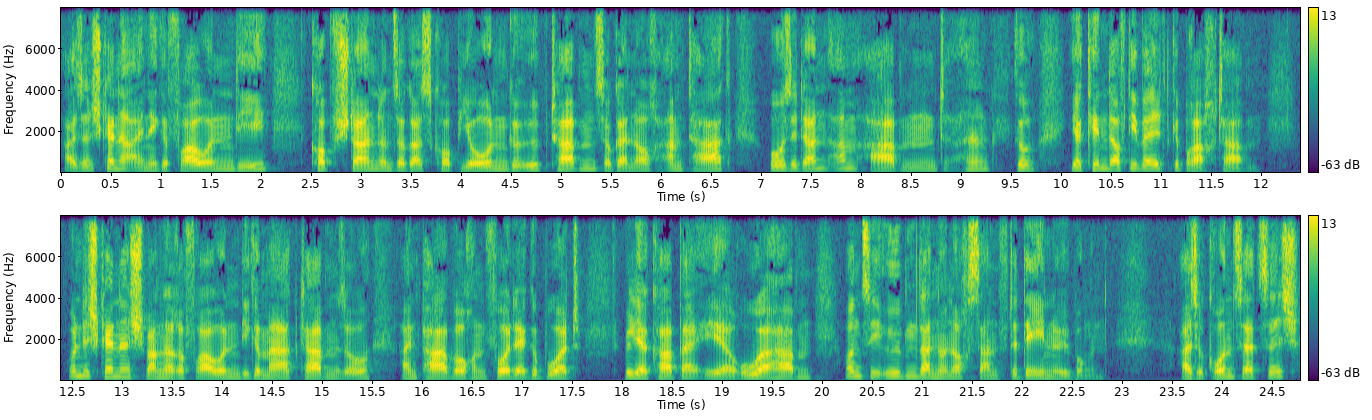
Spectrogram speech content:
Also ich kenne einige Frauen, die Kopfstand und sogar Skorpion geübt haben, sogar noch am Tag, wo sie dann am Abend äh, ihr Kind auf die Welt gebracht haben. Und ich kenne schwangere Frauen, die gemerkt haben, so ein paar Wochen vor der Geburt will ihr Körper eher Ruhe haben und sie üben dann nur noch sanfte Dehnübungen. Also grundsätzlich,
